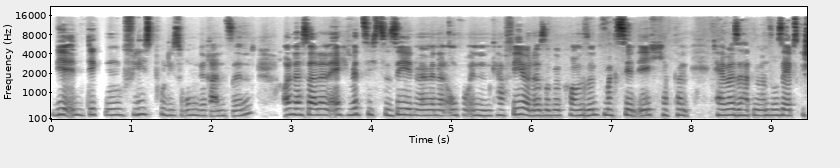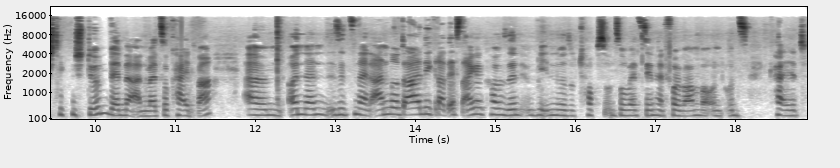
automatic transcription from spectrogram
wir in dicken Fließpullis rumgerannt sind. Und das war dann echt witzig zu sehen, wenn wir dann irgendwo in einen Café oder so gekommen sind, Maxi und ich. Ich habe dann, teilweise hatten wir unsere selbstgestrickten Stirnbänder an, weil es so kalt war. Ähm, und dann sitzen halt andere da, die gerade erst angekommen sind, irgendwie in nur so Tops und so, weil es denen halt voll warm war und uns kalt.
